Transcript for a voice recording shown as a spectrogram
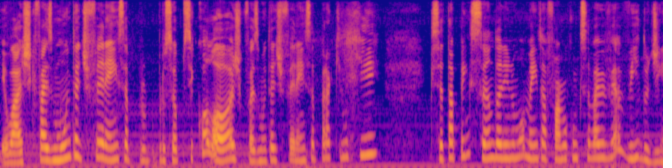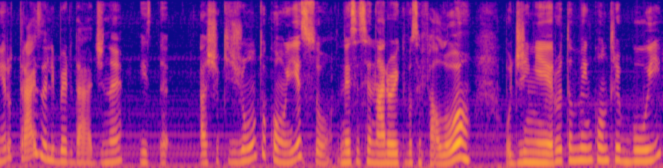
eu acho que faz muita diferença pro, pro seu psicológico, faz muita diferença para aquilo que que você tá pensando ali no momento, a forma com que você vai viver a vida. O dinheiro traz a liberdade, né? E, é, acho que junto com isso, nesse cenário aí que você falou, o dinheiro também contribui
